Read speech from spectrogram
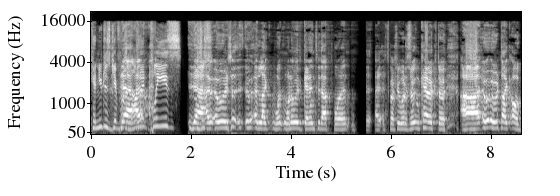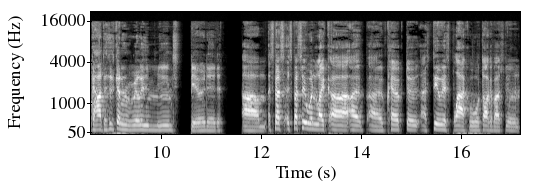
can you just give her Yeah, a I- moment, please? Yeah, Just- it, it was uh, uh, like when, when it was getting to that point, uh, especially with a certain character, uh, it, it was like, oh god, this is getting really mean spirited. Um, especially especially when like uh, a, a character, a Sirius Black, who we'll talk about soon.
